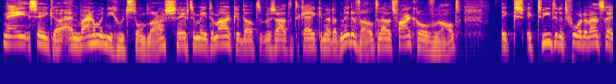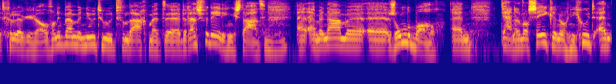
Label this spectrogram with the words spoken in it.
Nee, zeker. En waarom het niet goed stond, Lars, heeft ermee te maken dat we zaten te kijken naar dat middenveld. En daar hebben we het vaker over gehad ik, ik tweette het voor de wedstrijd gelukkig al. Van ik ben benieuwd hoe het vandaag met uh, de restverdediging staat. Mm -hmm. en, en, met name uh, zonder bal. En ja, dat was zeker nog niet goed. En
